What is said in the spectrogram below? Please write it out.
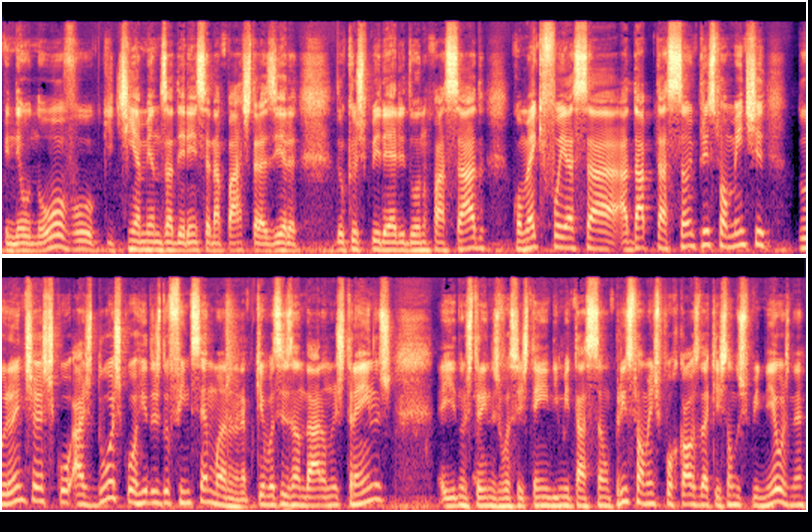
Pneu novo, que tinha menos aderência na parte traseira do que os Pirelli do ano passado. Como é que foi essa adaptação e principalmente durante as, as duas corridas do fim de semana, né? Porque vocês andaram nos treinos e nos treinos vocês têm limitação, principalmente por causa da questão dos pneus, né?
